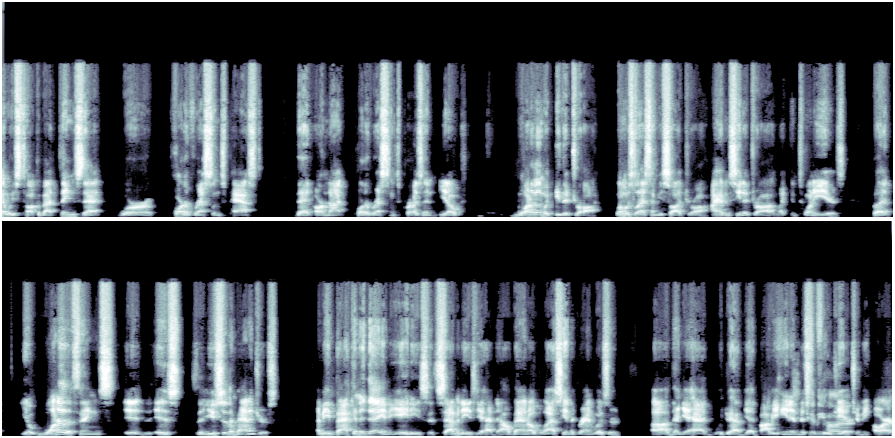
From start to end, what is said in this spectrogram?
always talk about things that were part of wrestling's past that are not part of wrestling's present. You know, one of them would be the draw. When was the last time you saw a draw? I haven't seen a draw like in 20 years. But, you know, one of the things is, is the use of the managers. I mean, back in the day in the 80s and 70s, you had Albano, Blassie, and the Grand Wizard. Uh, then you had, who'd you have? You had Bobby Heenan, Mr. Jimmy Fuji, you had Hart. Jimmy Hart.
